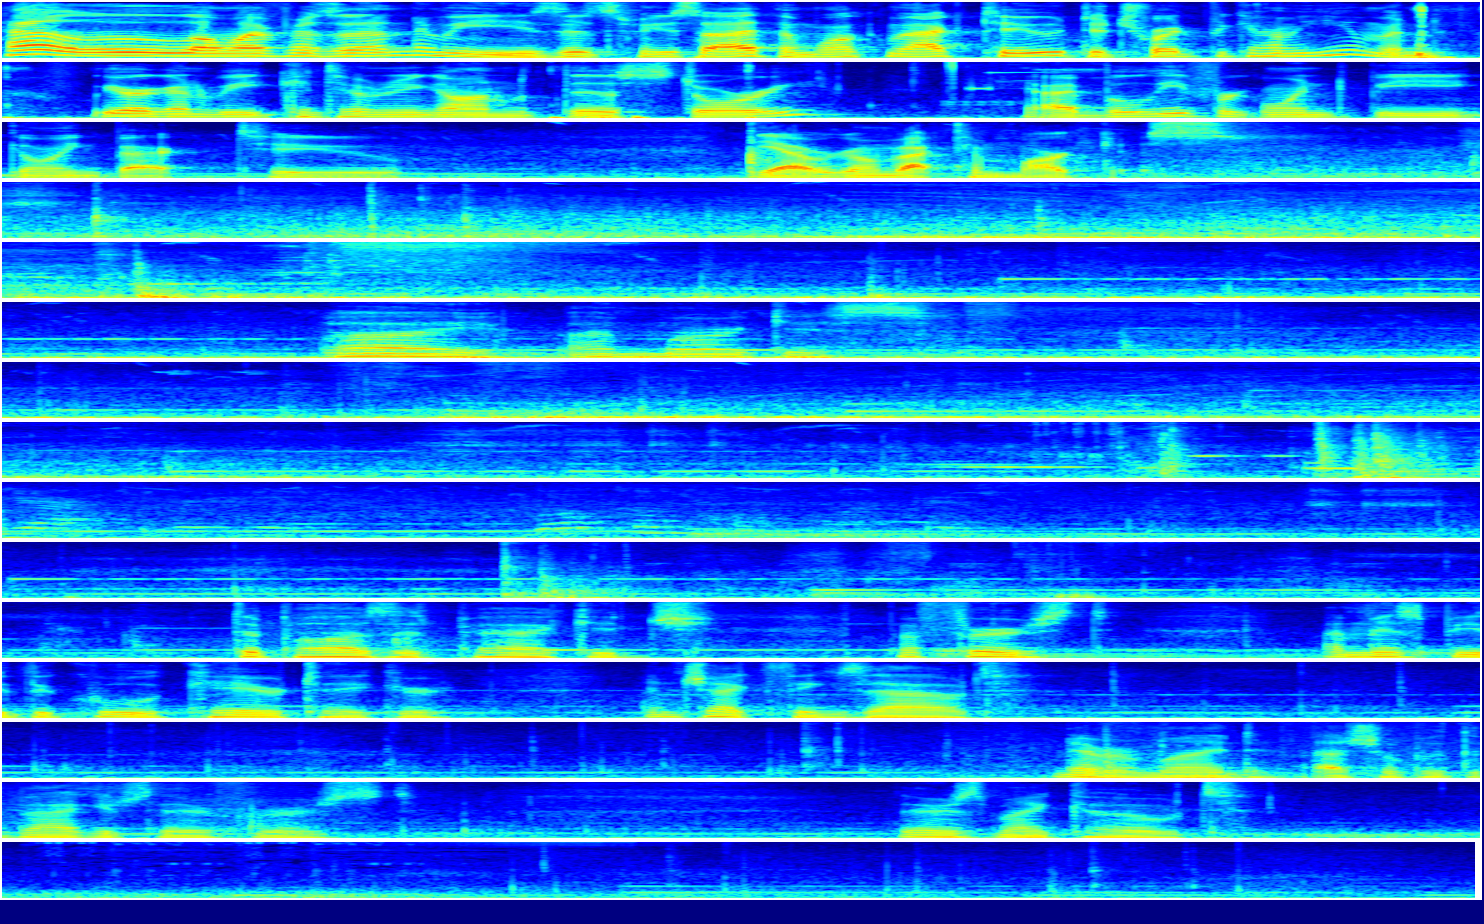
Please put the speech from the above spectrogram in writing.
Hello, my friends and enemies. It's me, Scythe, and welcome back to Detroit Become Human. We are going to be continuing on with this story. I believe we're going to be going back to... Yeah, we're going back to Marcus. Hi, I'm Marcus. Deposit package. But first, I must be the cool caretaker and check things out. Never mind, I shall put the package there first. There's my coat.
